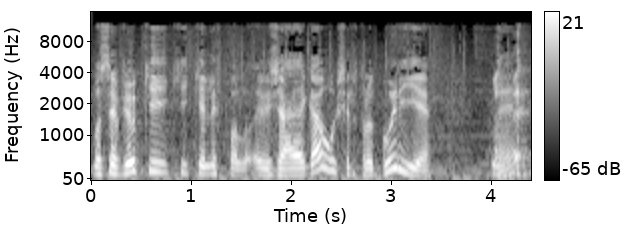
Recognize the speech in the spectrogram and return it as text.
Você viu que, que, que ele falou, ele já é gaúcho, ele falou guria, né?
